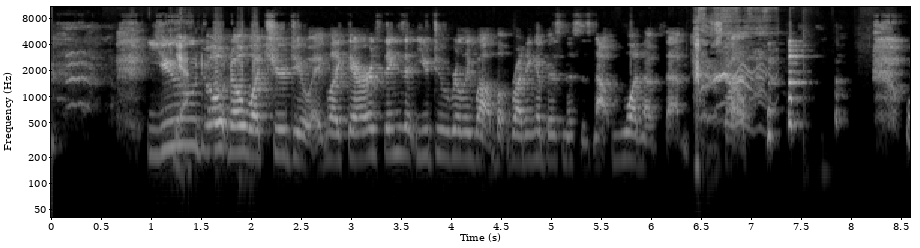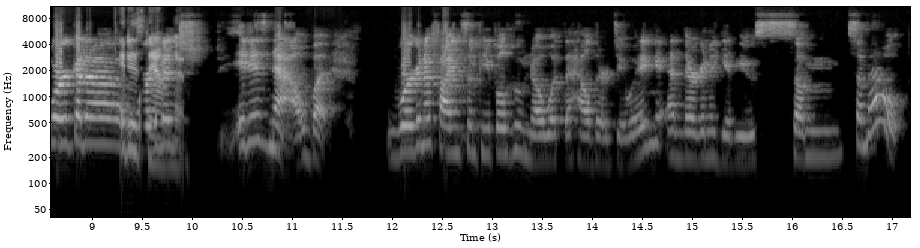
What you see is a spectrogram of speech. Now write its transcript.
you yeah. don't know what you're doing. Like there are things that you do really well, but running a business is not one of them. So we're gonna it is we're now, gonna it is now, but we're going to find some people who know what the hell they're doing and they're going to give you some some help.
